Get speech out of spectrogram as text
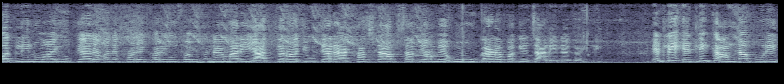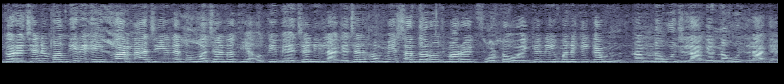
બદલીનું આવ્યું ત્યારે મને ખરેખર એવું થયું કે ના, મારે યાદ કરવા જેવું. ત્યારે આખા સ્ટાફ સાથે અમે હું ઉઘાડા પગે ચાલીને ગઈ હતી. એટલે કામના પૂરી કરે છે ને મંદિરે એકવાર ના જઈએ ને તો મજા નથી આવતી બેચેની લાગે છે અને હંમેશા દરરોજ મારો એક ફોટો હોય કે નહીં, મને કંઈક આમ નવું જ લાગે, નવું જ લાગે.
